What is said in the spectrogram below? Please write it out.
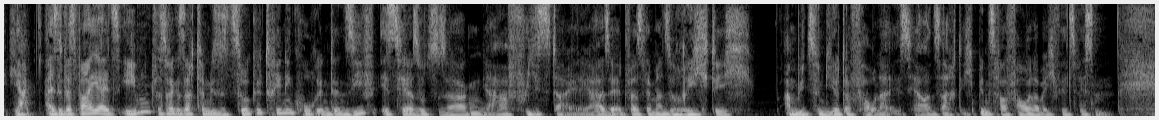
Ja, also das war ja jetzt eben, was wir gesagt haben, dieses Zirkeltraining hochintensiv ist ja sozusagen ja Freestyle, ja, also etwas, wenn man so richtig ambitionierter Fauler ist, ja, und sagt, ich bin zwar faul, aber ich will's wissen.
